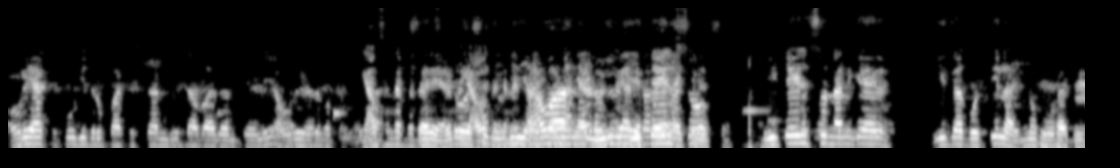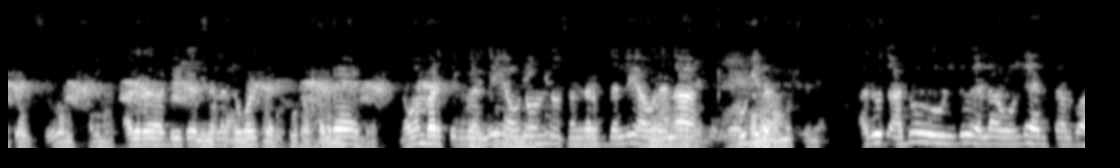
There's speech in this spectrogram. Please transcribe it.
ಅವ್ರು ಯಾಕೆ ಕೂಗಿದ್ರು ಪಾಕಿಸ್ತಾನ ಜಿಂದಾಬಾದ್ ಅಂತ ಹೇಳಿ ಅವರು ಹೇಳ್ಬೇಕಲ್ಲ. ಯಾವ ಸಂದರ್ಭದಲ್ಲಿ ಯಾವ ಇದು ಯಾವ ಡೀಟೇಲ್ಸ್ ಡೀಟೇಲ್ಸ್ ನನಗೆ ಈಗ ಗೊತ್ತಿಲ್ಲ ಇನ್ನೂ ಕೂಡ ಡೀಟೇಲ್ಸ್ ಅದರ ಡೀಟೇಲ್ಸ್ ಎಲ್ಲ ತಗೊಳ್ತಾರೆ ಅಂದ್ರೆ ನವೆಂಬರ್ ತಿಂಗಳಲ್ಲಿ ಯಾವುದೋ ಒಂದು ಸಂದರ್ಭದಲ್ಲಿ ಅವರೆಲ್ಲ ಕೂಗಿದ್ದಾರೆ. ಅದು ಅದು ಇದು ಎಲ್ಲ ಒಂದೇ ಅಂತ ಅಲ್ವಾ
